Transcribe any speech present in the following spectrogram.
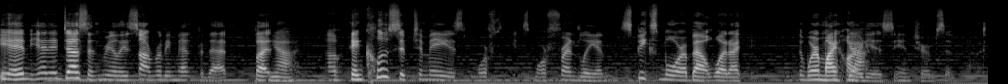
And, and it doesn't really. It's not really meant for that. But yeah. um, inclusive to me is more is more friendly and speaks more about what I where my heart is in terms of that.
